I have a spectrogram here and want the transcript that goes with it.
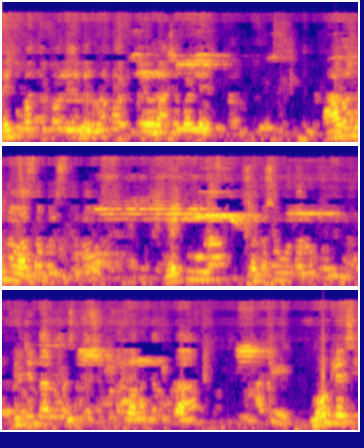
రైతు బంధుకో లేదంటే రుణమాఫీకో ఎవరు ఆశపడలేదు. ఆ రోజున్న వాస్తవ పరిస్థితుల్లో రైతు కూడా సంతోషంగా ఉన్నారు పింఛన్దారులు కూడా సంతోషంగా ఉన్నారు. వాళ్ళందరూ కూడా ఓట్లేసి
